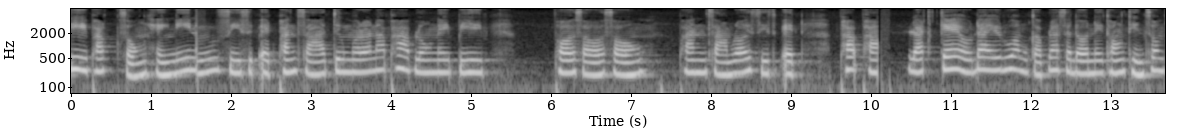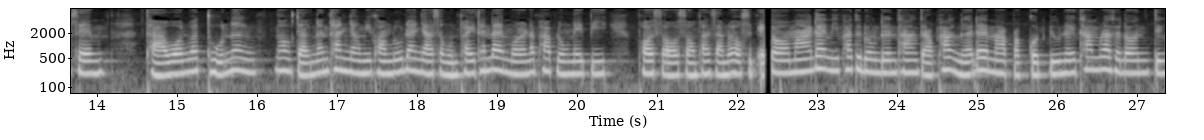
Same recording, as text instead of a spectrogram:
ที่พักสงฆ์แห่งนี้ถึง 41 พรรษาจึงมรณภาพลงในปี พศ 2341 พระพารัดแก้วได้ร่วมกับราษฎรในท้องถิ่นส้มเซม ถาวรวัตถุเนื่องนอกจากนั้นท่านยังมีความรู้ด้านยาสมุนไพรท่านได้มรณภาพลงในปี พศ 2361 ต่อมาได้มีพระธุดงค์เดินทางจากภาคเหนือได้มาปรากฏอยู่ในถ้ำราษฎรจึง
